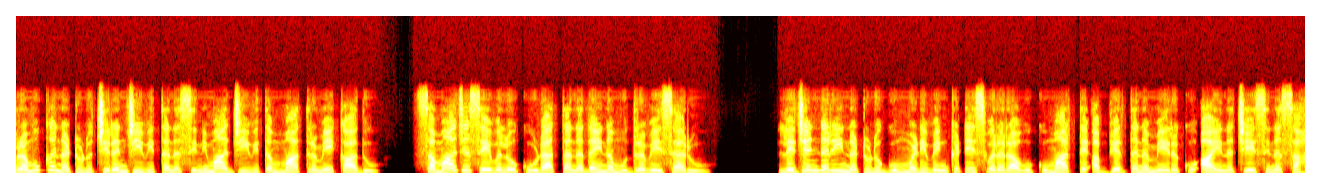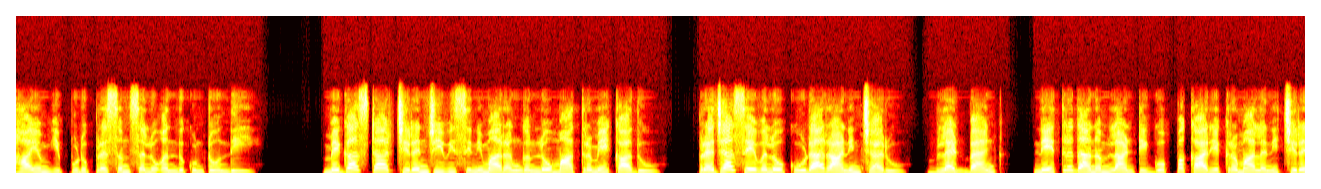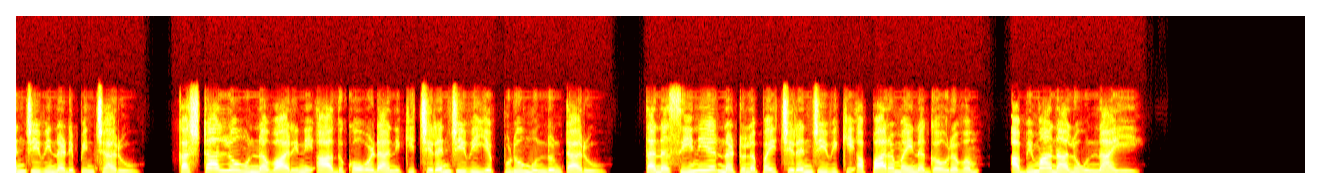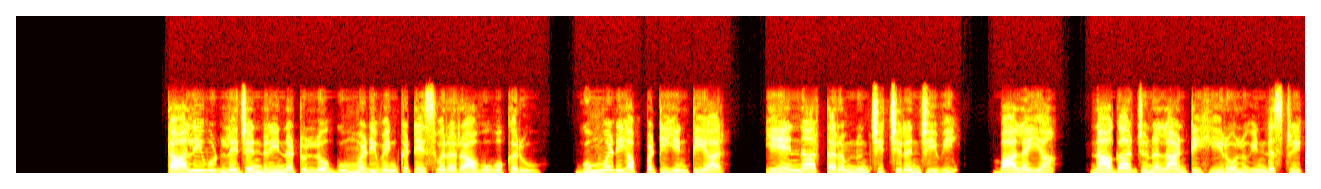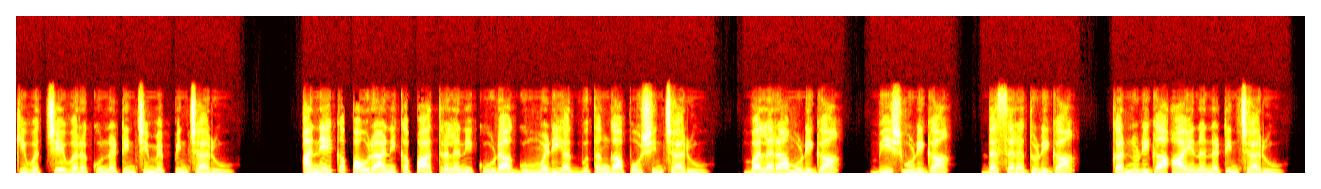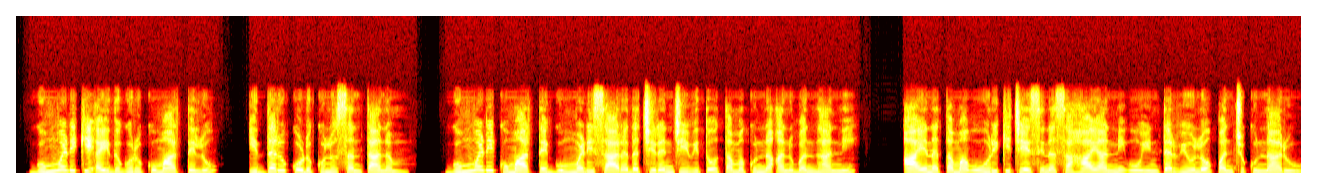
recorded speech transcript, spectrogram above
ప్రముఖ నటుడు చిరంజీవి తన సినిమా జీవితం మాత్రమే కాదు సమాజ సేవలో కూడా తనదైన ముద్ర వేశారు. లెజెండరీ నటుడు గుమ్మడి వెంకటేశ్వరరావు కుమార్తె అభ్యర్థన మేరకు ఆయన చేసిన సహాయం ఇప్పుడు ప్రశంసలు అందుకుంటోంది. మెగాస్టార్ చిరంజీవి సినిమా రంగంలో మాత్రమే కాదు ప్రజాసేవలో కూడా రాణించారు. బ్లడ్ బ్యాంక్ నేత్రదానం లాంటి గొప్ప కార్యక్రమాలని చిరంజీవి నడిపించారు. కష్టాల్లో ఉన్న వారిని ఆదుకోవడానికి చిరంజీవి ఎప్పుడూ ముందుంటారు. తన సీనియర్ నటులపై చిరంజీవికి అపారమైన గౌరవం అభిమానాలు ఉన్నాయి. టాలీవుడ్ లెజెండరీ నటుల్లో గుమ్మడి వెంకటేశ్వరరావు ఒకరు. గుమ్మడి అప్పటి ఎన్టీఆర్ ఏఎన్ఆర్ తరం నుంచి చిరంజీవి బాలయ్య నాగార్జున లాంటి హీరోలు ఇండస్ట్రీకి వచ్చే వరకు నటించి మెప్పించారు. అనేక పౌరాణిక పాత్రలని కూడా గుమ్మడి అద్భుతంగా పోషించారు. బలరాముడిగా భీష్ముడిగా దశరథుడిగా కర్ణుడిగా ఆయన నటించారు. గుమ్మడికి ఐదుగురు కుమార్తెలు ఇద్దరు కొడుకులు సంతానం. గుమ్మడి కుమార్తె గుమ్మడి శారద చిరంజీవితో తమకున్న అనుబంధాన్ని ఆయన తమ ఊరికి చేసిన సహాయాన్ని ఓ ఇంటర్వ్యూలో పంచుకున్నారు.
